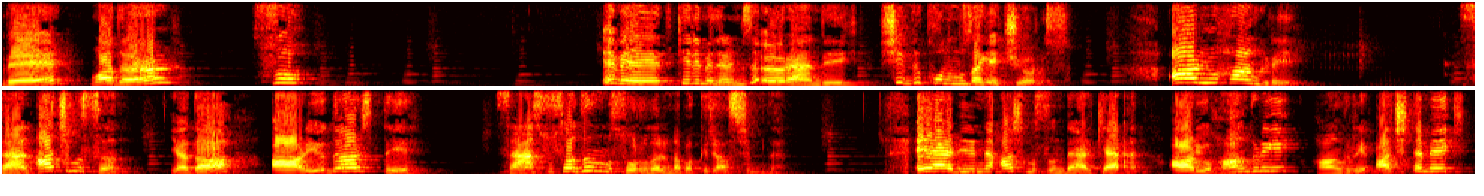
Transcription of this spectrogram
Ve water, su. Evet, kelimelerimizi öğrendik. Şimdi konumuza geçiyoruz. Are you hungry? Sen aç mısın? Ya da are you thirsty? Sen susadın mı sorularına bakacağız şimdi. Eğer birine aç mısın derken are you hungry? Hungry aç demek.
